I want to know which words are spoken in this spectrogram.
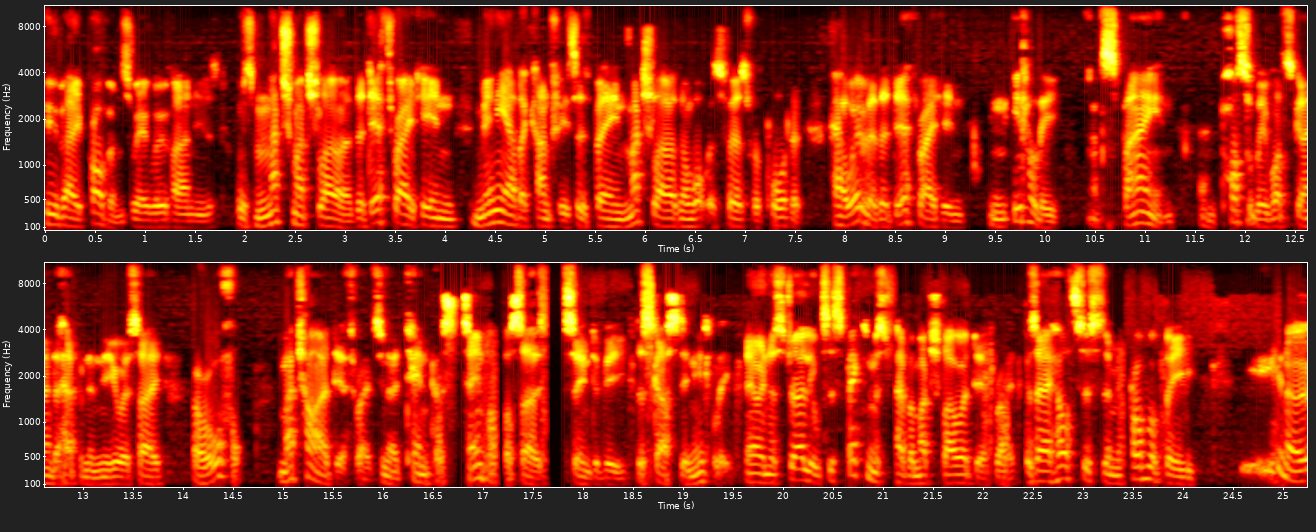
Hubei province, where Wuhan is, was much, much lower. The death rate in many other countries has been much lower than what was first reported. However, the death rate in, in Italy and Spain and possibly what's going to happen in the USA are awful. Much higher death rates, you know, 10% or so seem to be discussed in Italy. Now, in Australia, we suspect we must have a much lower death rate because our health system is probably, you know,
